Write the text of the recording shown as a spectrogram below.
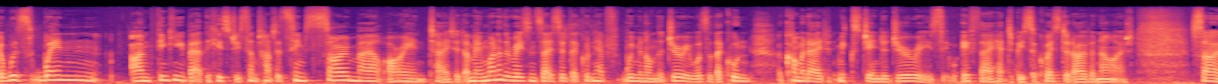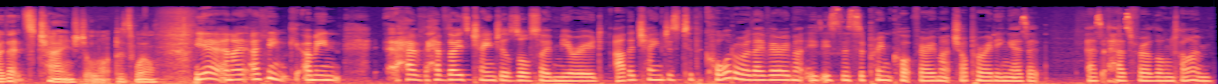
it was when I'm thinking about the history. Sometimes it seems so male orientated. I mean, one of the reasons they said they couldn't have women on the jury was that they couldn't accommodate mixed gender juries if they had to be sequestered overnight. So that's changed a lot as well. Yeah, and I, I think I mean have have those changes also mirrored other changes to the court, or are they very much? Is the Supreme Court very much operating as it as it has for a long time?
